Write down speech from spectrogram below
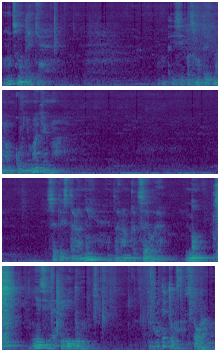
Вот смотрите. Вот если посмотреть на рамку внимательно, с этой стороны эта рамка целая. Но если я перейду на вот эту сторону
